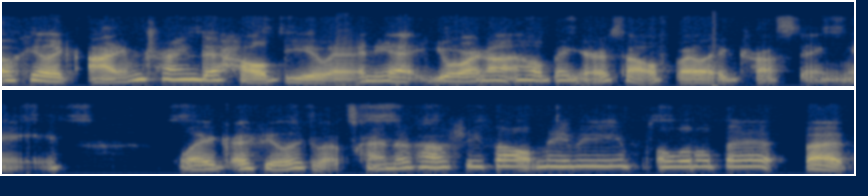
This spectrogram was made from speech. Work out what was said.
okay, like I'm trying to help you and yet you're not helping yourself by like trusting me. Like I feel like that's kind of how she felt maybe a little bit, but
